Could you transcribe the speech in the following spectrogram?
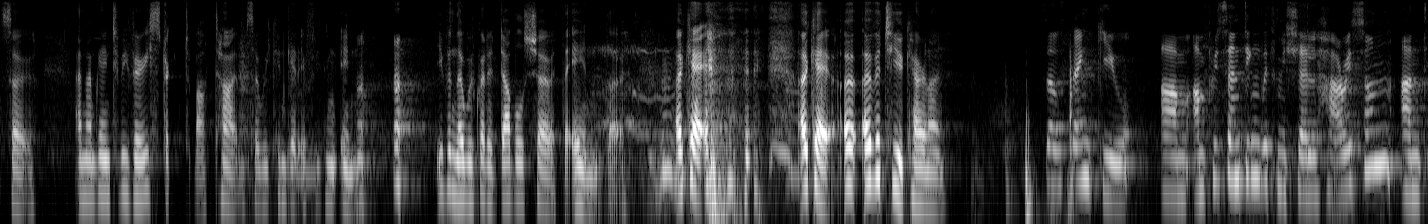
So, and I'm going to be very strict about time so we can get everything in, even though we've got a double show at the end, though. Okay, okay, over to you, Caroline. So thank you. Um, I'm presenting with Michelle Harrison and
